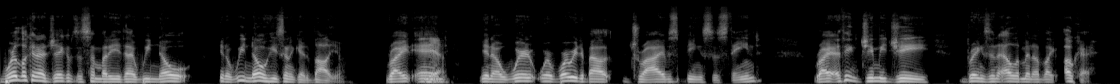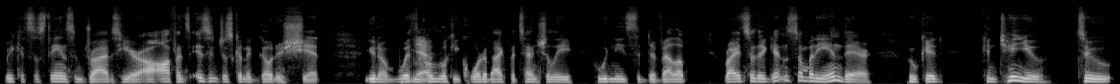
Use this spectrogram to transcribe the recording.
we're looking at Jacobs as somebody that we know, you know, we know he's going to get volume, right? And yeah. you know, we're we're worried about drives being sustained, right? I think Jimmy G brings an element of like, okay, we could sustain some drives here. Our offense isn't just going to go to shit, you know, with yeah. a rookie quarterback potentially who needs to develop, right? So they're getting somebody in there who could continue to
